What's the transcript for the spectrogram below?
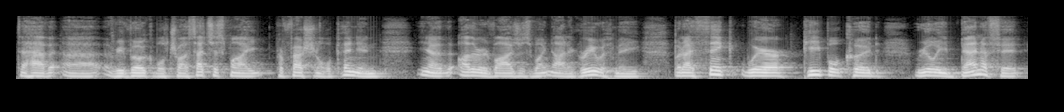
to have a, a revocable trust. That's just my professional opinion. You know, other advisors might not agree with me, but I think where people could really benefit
